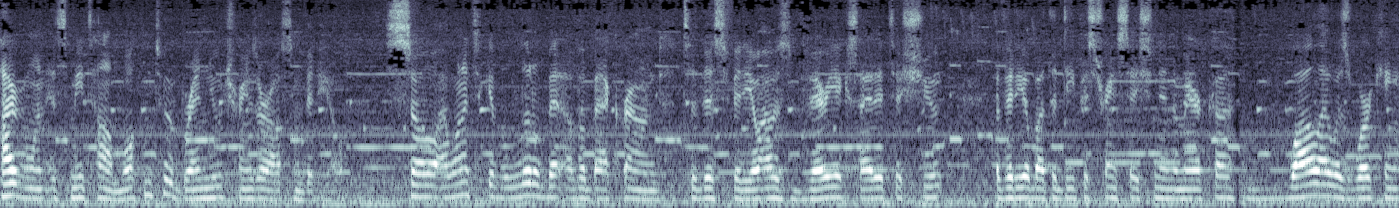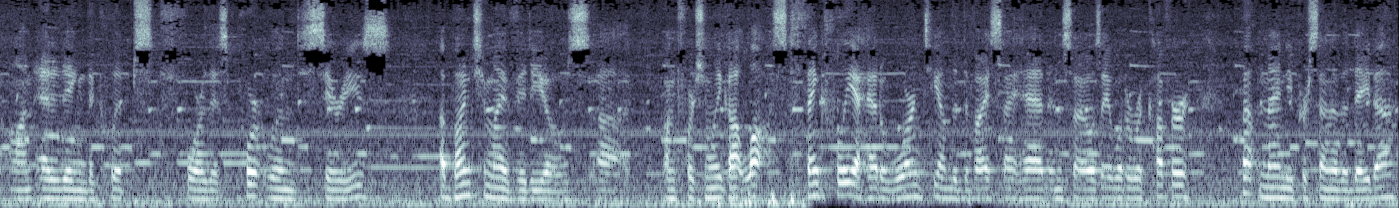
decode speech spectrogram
Hi everyone, it's me Thom. Welcome to a brand new Trains Are Awesome video. So I wanted to give a little bit of a background to this video. I was very excited to shoot a video about the deepest train station in America. While I was working on editing the clips for this Portland series, a bunch of my videos uh, unfortunately got lost. Thankfully I had a warranty on the device I had and so I was able to recover about 90% of the data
